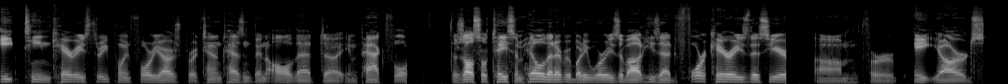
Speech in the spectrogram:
18 carries, 3.4 yards per attempt. Hasn't been all that uh, impactful. There's also Taysom Hill that everybody worries about. He's had four carries this year um, for eight yards.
